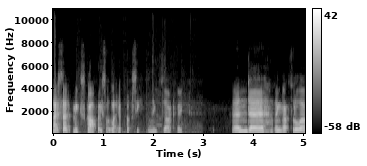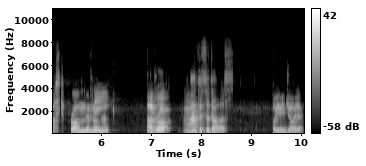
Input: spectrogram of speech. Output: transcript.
Like I said, it makes Scarface look like a pussy. Exactly. And uh, I think that's the last from Good me. man. Hard rock. And Artists of dollars. Hope you enjoyed it.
